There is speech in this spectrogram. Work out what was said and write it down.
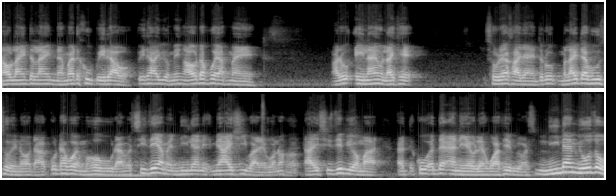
နောက် line တစ် line နံပါတ်တစ်ခုပေးထားပေါ့ပေးထားပြီးတော့မင်းငါတို့တက်ဖွဲ့ရမှန်ရင်ငါတို့အိမ် line ကိုလိုက်ခဲ့ဆိုတဲ့အခါကျရင်တို့မလိုက်တတ်ဘူးဆိုရင်တော့ဒါကိုတက်ဖွဲ့မဟုတ်ဘူးဒါပေမဲ့စီစစ်ရမယ့်နီလန်းတွေအများကြီးရှိပါတယ်ပေါ့နော်ဒါကြီးစီစစ်ပြီးတော့မှအဲကိုအသက်အန္တရာယ်ကိုလည်းဟိုဟာဖြစ်ပြီးတော့နီလန်းမျိုးစုံ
